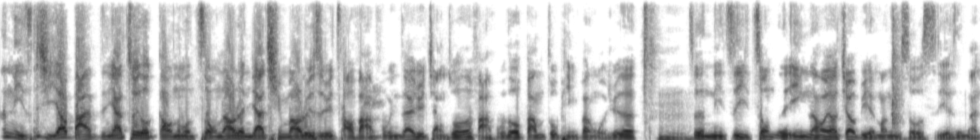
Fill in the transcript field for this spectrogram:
那你自己要把人家罪都搞那么重，然后人家情报律师去找法服，你再去讲说法服都帮毒品犯，我觉得，嗯，这你自己种的因，然后要叫别人帮你收拾，也是蛮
